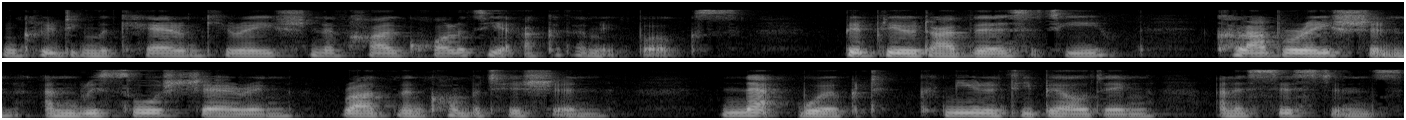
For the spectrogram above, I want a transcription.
including the care and curation of high quality academic books, bibliodiversity, collaboration and resource sharing rather than competition, networked community building and assistance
